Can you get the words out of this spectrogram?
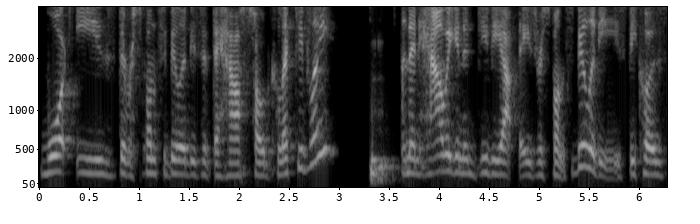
what is the responsibilities of the household collectively? And then how are we going to divvy up these responsibilities? Because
